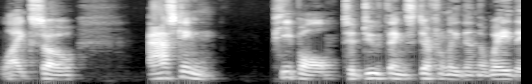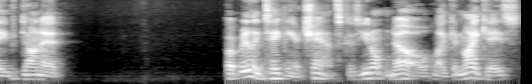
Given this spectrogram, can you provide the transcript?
Like, so asking people to do things differently than the way they've done it, but really taking a chance because you don't know. Like in my case,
